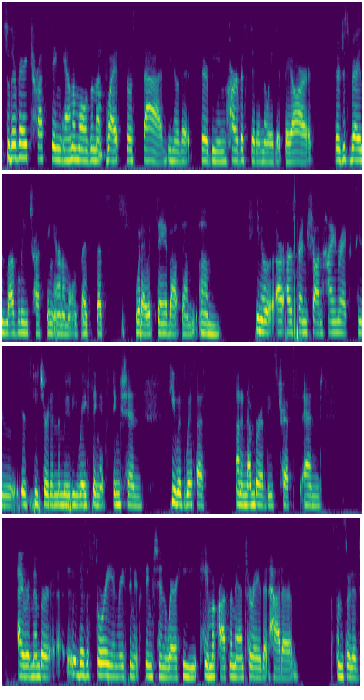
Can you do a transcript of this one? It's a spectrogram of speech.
So they're very trusting animals and that's why it's so sad, you know, that they're being harvested in the way that they are they're just very lovely, trusting animals. I, that's what I would say about them. Um, you know, our, our friend Shawn Heinrichs, who is featured in the movie Racing Extinction, he was with us on a number of these trips. And I remember uh, there's a story in Racing Extinction where he came across a manta ray that had a some sort of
